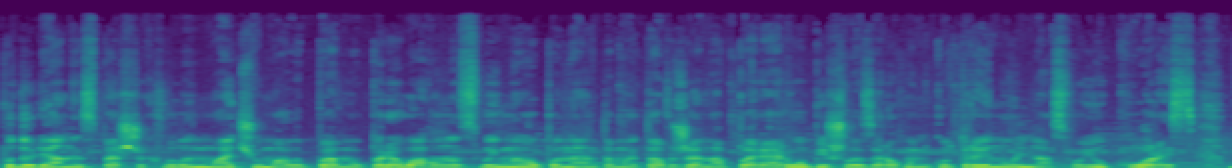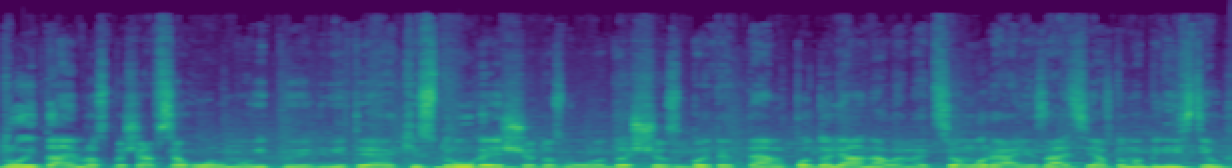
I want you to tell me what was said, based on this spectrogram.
Подоляни з перших хвилин матчу мали певну перевагу над своїми опонентами та вже на перерву пішли за рахунку 3-0 на свою користь. Другий тайм розпочався голом у відповідь від е, Кіструги, що дозволило дощо збити темп подолян, але на цьому реалізації автомобілістів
